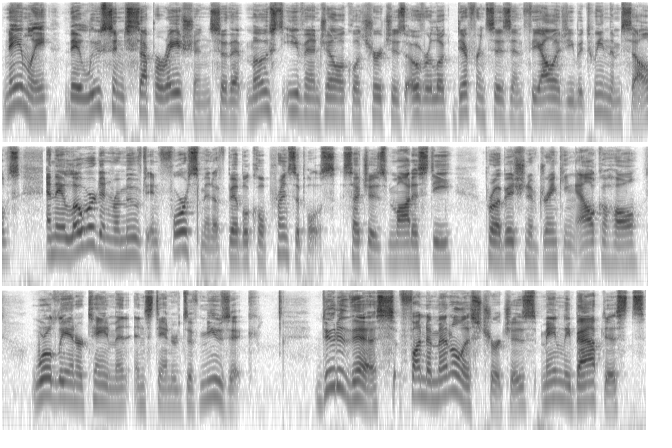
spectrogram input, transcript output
Namely, they loosened separation so that most evangelical churches overlooked differences in theology between themselves, and they lowered and removed enforcement of biblical principles, such as modesty, prohibition of drinking alcohol, worldly entertainment, and standards of music. Due to this, fundamentalist churches, mainly Baptists,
